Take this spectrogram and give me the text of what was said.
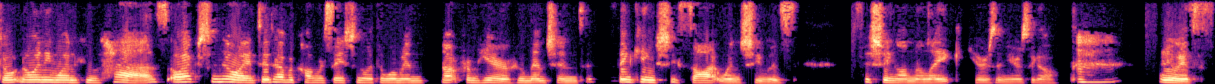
don't know anyone who has. Oh, actually, no. I did have a conversation with a woman not from here who mentioned thinking she saw it when she was fishing on the lake years and years ago. Mm-hmm. Anyways,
